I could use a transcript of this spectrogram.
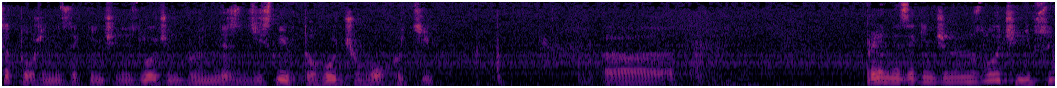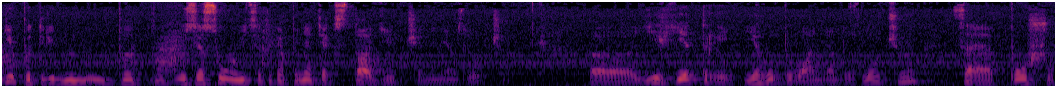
Це теж незакінчений злочин, бо він не здійснив того, чого хотів. Е, При незакінченому злочині в суді потрібно з'ясовується таке поняття як стадії вчинення злочину. Е, Їх є три: є готування до злочину, це пошук,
